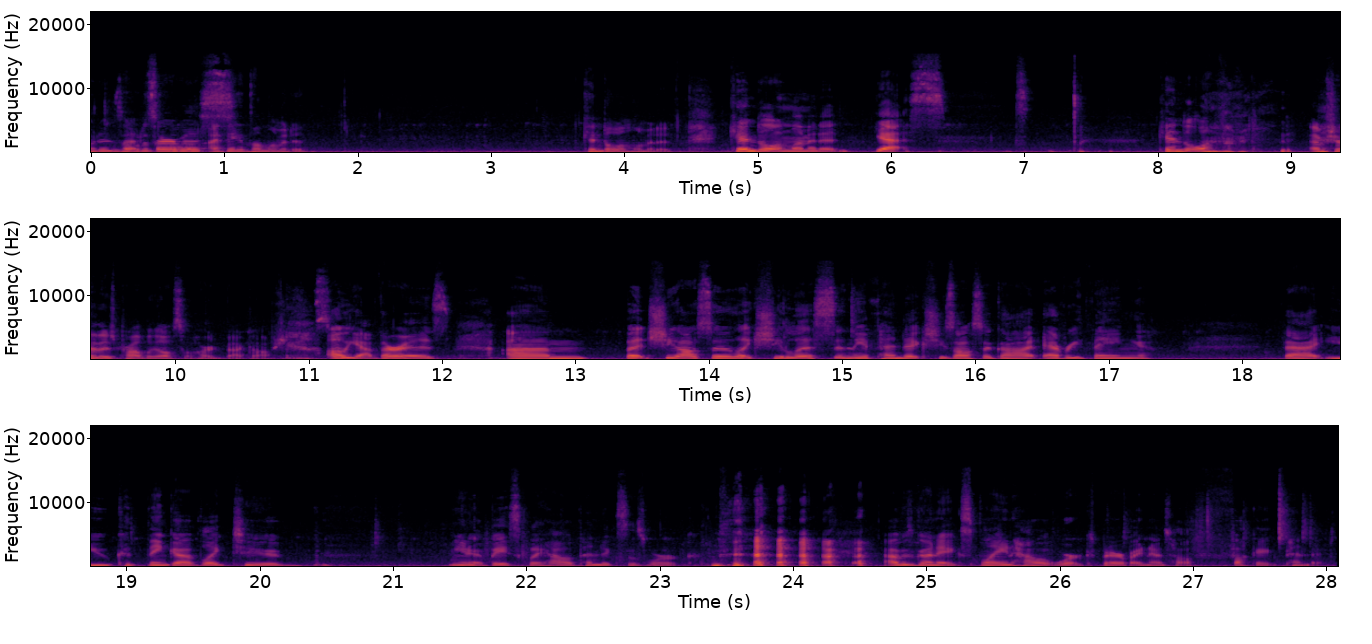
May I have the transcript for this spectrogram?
What is, Is that that what service? I think it's unlimited. Kindle Unlimited. Kindle Unlimited. Yes. Kindle Unlimited. I'm sure there's probably also hardback options. Oh yeah, there is. Um but she also like she lists in the appendix, she's also got everything that you could think of like to you know, basically how appendixes work. I was going to explain how it works, but everybody knows how a fucking appendix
